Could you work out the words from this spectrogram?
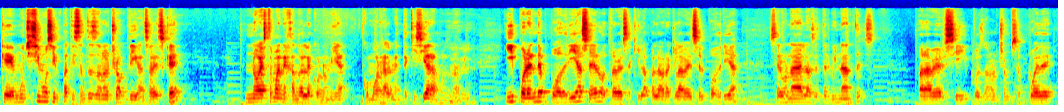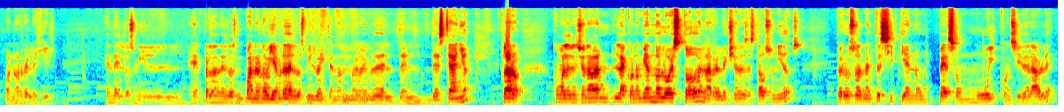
que muchísimos simpatizantes de Donald Trump digan, ¿sabes qué? No está manejando la economía como realmente quisiéramos, ¿no? Y por ende podría ser, otra vez aquí la palabra clave es el podría, ser una de las determinantes para ver si pues Donald Trump se puede o no reelegir en el 2000, en, perdón, en el, bueno, noviembre del 2020, ¿no? En noviembre del- del- de este año. Claro, como les mencionaban, la economía no lo es todo en las reelecciones de Estados Unidos, pero usualmente sí tiene un peso muy considerable,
